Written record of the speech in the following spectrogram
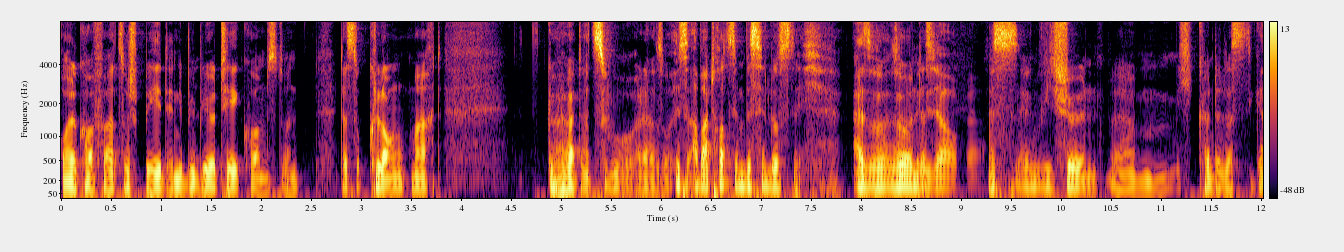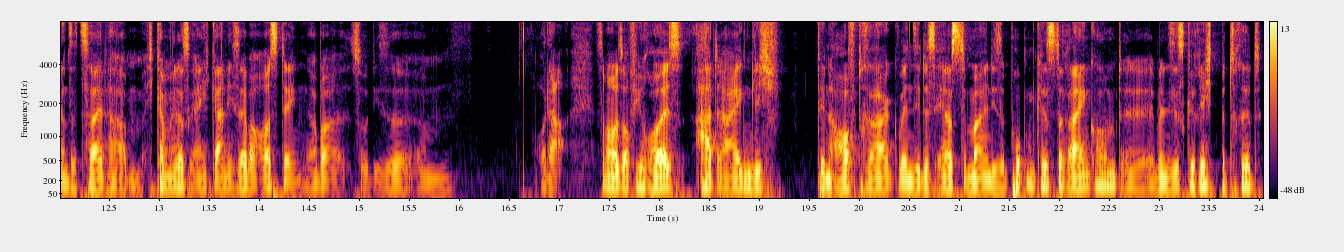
Rollkoffer zu spät in die Bibliothek kommst und das so klonk macht, gehört dazu oder so. Ist aber trotzdem ein bisschen lustig. Also so und das, auch, ja. das ist irgendwie schön. Ähm, ich könnte das die ganze Zeit haben. Ich kann mir das eigentlich gar nicht selber ausdenken, aber so diese ähm, oder sagen wir mal, Sophie Reuss hatte eigentlich den Auftrag, wenn sie das erste Mal in diese Puppenkiste reinkommt, äh, wenn sie das Gericht betritt,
